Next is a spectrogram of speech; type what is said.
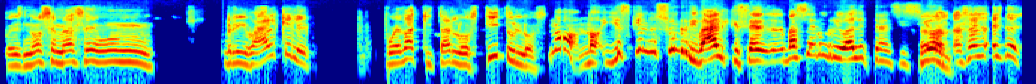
pues no se me hace un rival que le pueda quitar los títulos. No, no, y es que no es un rival, que se, va a ser un rival de transición. O, sea, es de,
